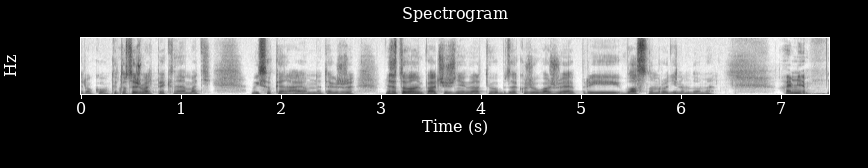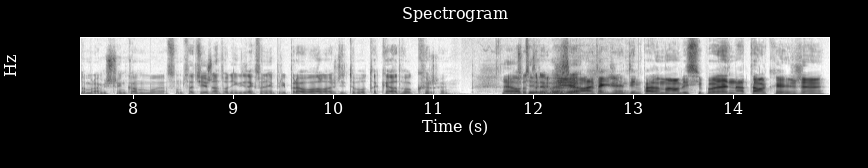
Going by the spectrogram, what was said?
rokov, keď to chceš mať pekné a mať vysoké nájomné. Takže mne sa to veľmi páči, že niekto na tým vôbec akože uvažuje pri vlastnom rodinnom dome. Aj mne, dobrá myšlienka. Ja som sa tiež na to nikdy takto nepripravoval, ale vždy to bol také ad hoc, že ja, čo treba. Že... Ale takže tým pádom mal by si povedať Natálke, že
